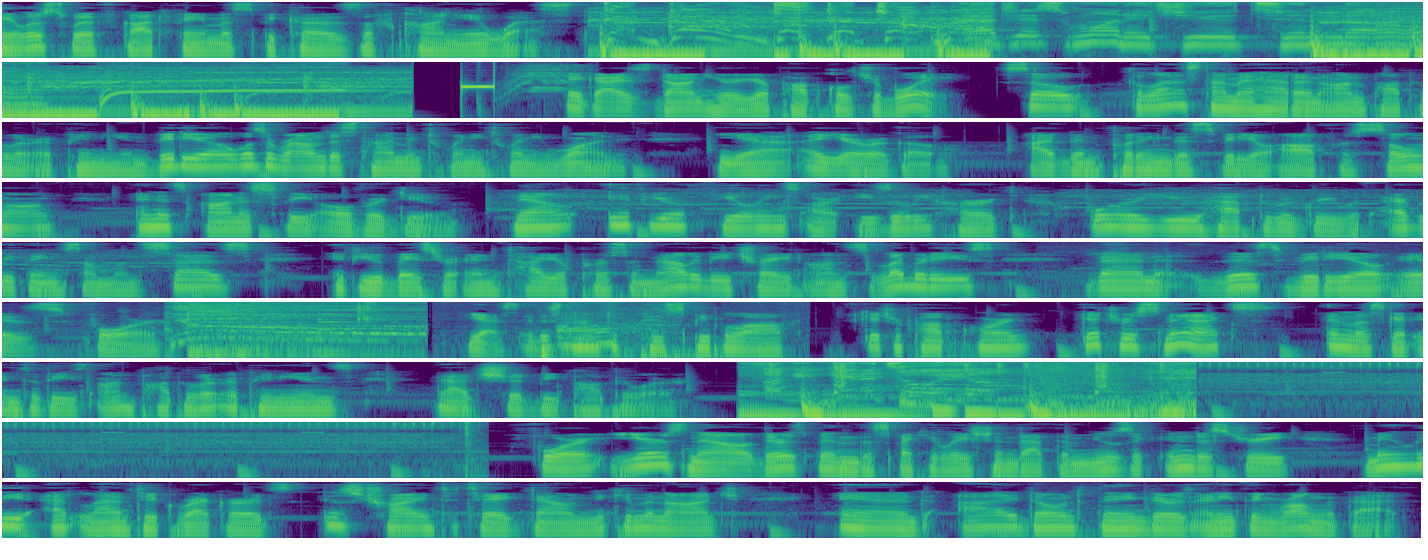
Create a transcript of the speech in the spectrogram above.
Taylor Swift got famous because of Kanye West. I just wanted you to know. Hey guys, Don here, your pop culture boy. So, the last time I had an unpopular opinion video was around this time in 2021. Yeah, a year ago. I've been putting this video off for so long, and it's honestly overdue. Now, if your feelings are easily hurt, or you have to agree with everything someone says, if you base your entire personality trait on celebrities, then this video is for Yes, it is time to piss people off. Get your popcorn, get your snacks, and let's get into these unpopular opinions that should be popular. For years now, there's been the speculation that the music industry, mainly Atlantic Records, is trying to take down Nicki Minaj, and I don't think there's anything wrong with that.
